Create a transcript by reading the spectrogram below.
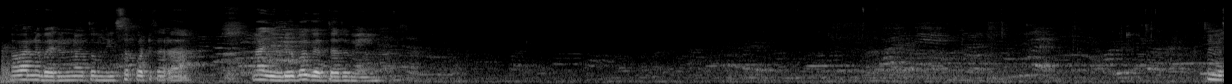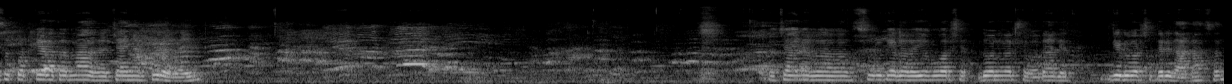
भावांना बहिणींना तुम्ही सपोर्ट करा. माझे व्हिडिओ बघत जा तुम्ही. तुम्ही सपोर्ट केला तर माझा चॅनल पुढे जाईल. चॅनल सुरू केलेलं एक वर्ष दोन वर्ष होत आले. दीड वर्ष तरी झालं असेल.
